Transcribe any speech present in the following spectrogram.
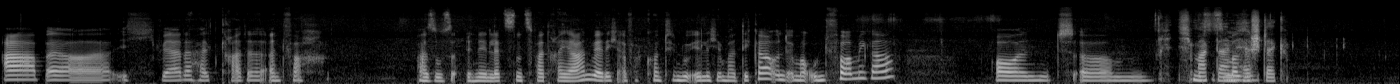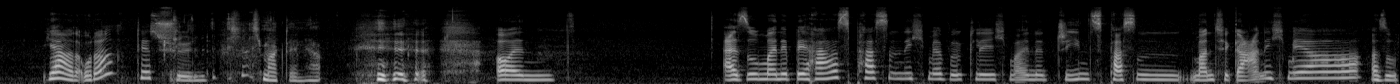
Aber ich werde halt gerade einfach, also in den letzten zwei, drei Jahren werde ich einfach kontinuierlich immer dicker und immer unförmiger. Und ähm, Ich mag deinen so- Hashtag. ja, oder? Der ist schön. Ich, ich mag den, ja. Und also meine BHs passen nicht mehr wirklich, meine Jeans passen manche gar nicht mehr. Also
